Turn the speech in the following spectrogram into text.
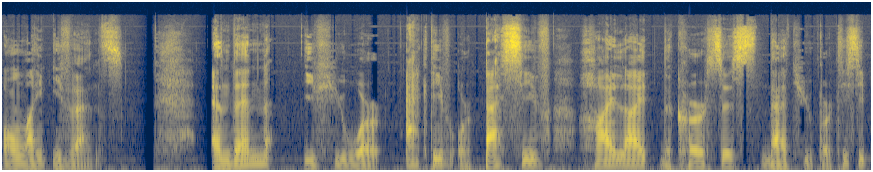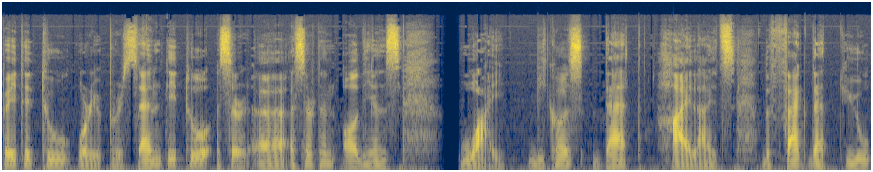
online events. And then if you were active or passive, highlight the courses that you participated to or you presented to a, cer uh, a certain audience. Why? because that highlights the fact that you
